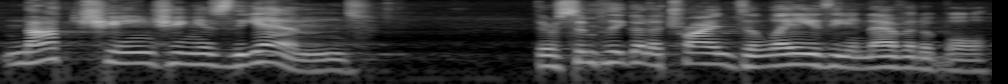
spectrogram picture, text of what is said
not changing is the end, they're simply going to try and delay the inevitable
